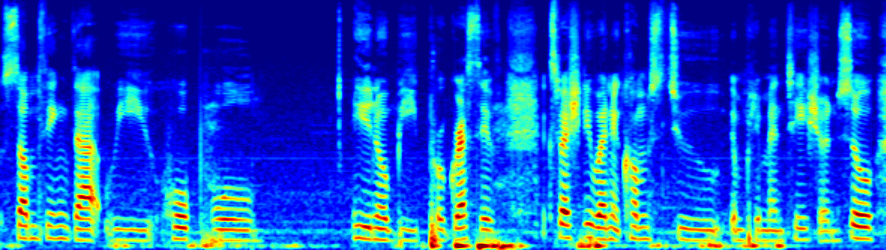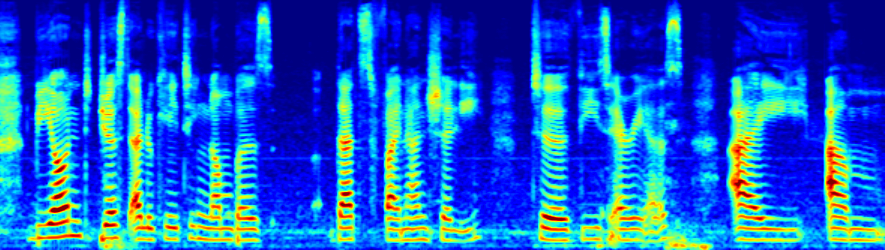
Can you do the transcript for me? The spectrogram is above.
something that we hope will you know be progressive especially when it comes to implementation so beyond just allocating numbers that's financially to these areas i am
